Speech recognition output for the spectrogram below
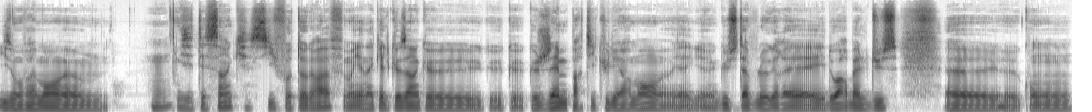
Ils ont vraiment euh, Mmh. Ils étaient cinq, six photographes. Il y en a quelques-uns que, que, j'aime particulièrement. Il y a Gustave Legray, Édouard Baldus, euh, qu'on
